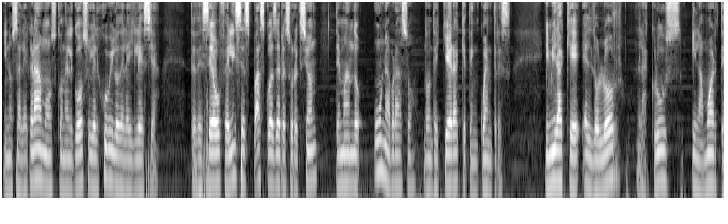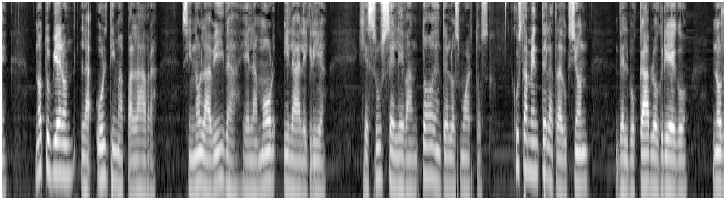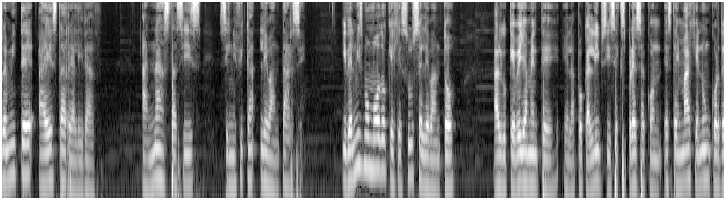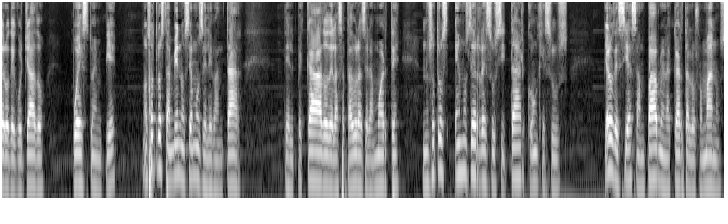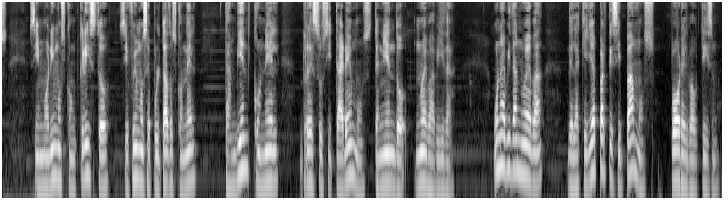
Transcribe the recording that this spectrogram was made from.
y nos alegramos con el gozo y el júbilo de la iglesia. Te deseo felices Pascuas de Resurrección, te mando un abrazo donde quiera que te encuentres. Y mira que el dolor, la cruz y la muerte no tuvieron la última palabra, sino la vida, el amor y la alegría. Jesús se levantó de entre los muertos. Justamente la traducción del vocablo griego nos remite a esta realidad. Anástasis significa levantarse. Y del mismo modo que Jesús se levantó, algo que bellamente el Apocalipsis expresa con esta imagen, un cordero degollado puesto en pie, nosotros también nos hemos de levantar del pecado, de las ataduras de la muerte, nosotros hemos de resucitar con Jesús. Ya lo decía San Pablo en la carta a los romanos, si morimos con Cristo, si fuimos sepultados con Él, también con Él resucitaremos teniendo nueva vida. Una vida nueva de la que ya participamos por el bautismo.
